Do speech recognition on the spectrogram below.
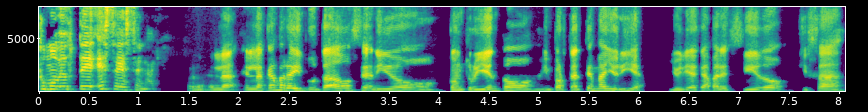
¿Cómo ve usted ese escenario? Bueno, en, la, en la Cámara de Diputados se han ido construyendo importantes mayorías. Yo diría que ha aparecido quizás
